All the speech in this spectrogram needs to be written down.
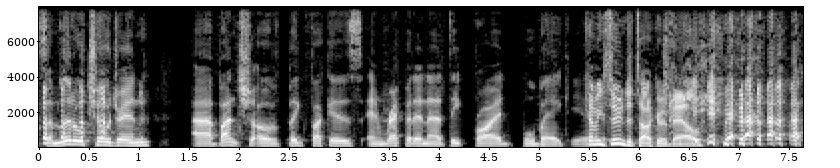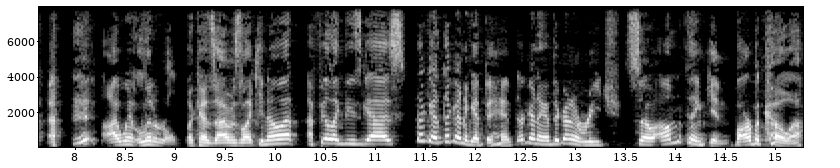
some little children, a bunch of big fuckers, and wrap it in a deep fried ball bag. Yeah. Coming soon to Taco Bell. I went literal because I was like, you know what? I feel like these guys they're gonna, they're gonna get the hint. They're gonna they're gonna reach. So I'm thinking barbacoa,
